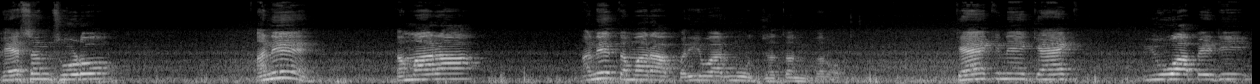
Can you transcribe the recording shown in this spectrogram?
ફેશન છોડો અને તમારા અને તમારા પરિવારનું જતન કરો. ક્યાંક ને ક્યાંક યુવા પેઢી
